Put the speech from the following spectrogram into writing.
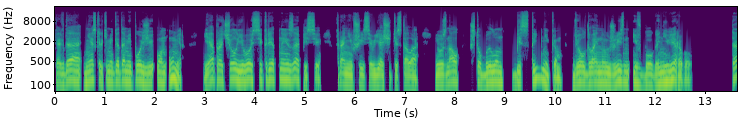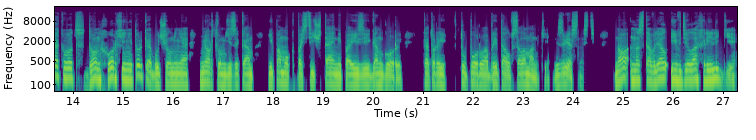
Когда несколькими годами позже он умер, я прочел его секретные записи, хранившиеся в ящике стола, и узнал, что был он бесстыдником, вел двойную жизнь и в Бога не веровал. Так вот, Дон Хорхе не только обучил меня мертвым языкам и помог постичь тайны поэзии Гангоры, который ту пору обретал в Соломанке известность, но наставлял и в делах религии.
